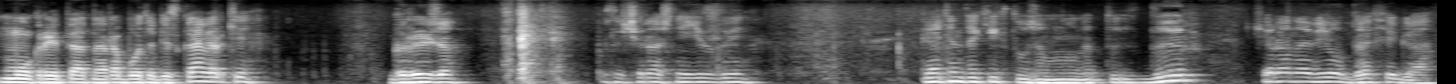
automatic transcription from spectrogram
Мокрые пятна, работа без камерки, грыжа после вчерашней езды. Пятен таких тоже много. То есть дыр вчора навів дофіга.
